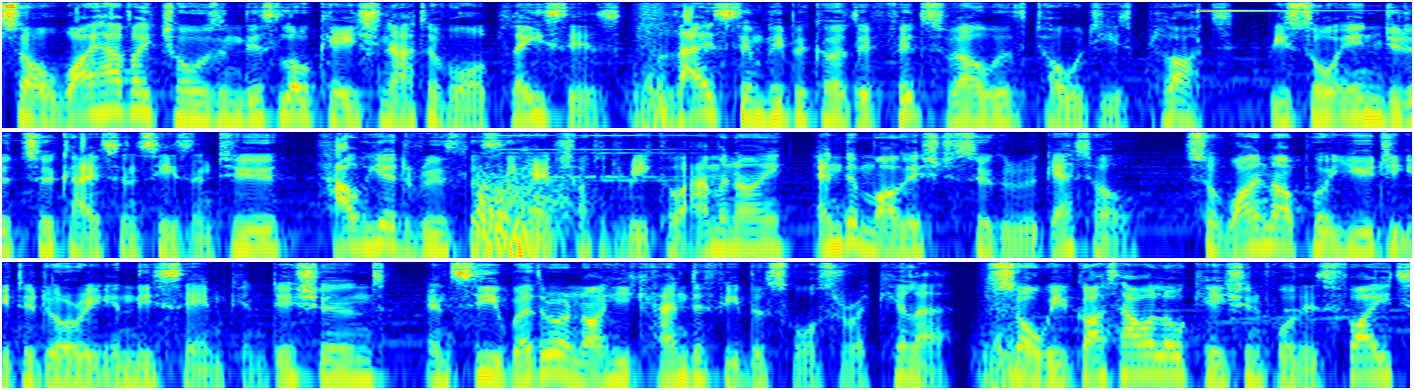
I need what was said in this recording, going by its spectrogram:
So why have I chosen this location out of all places? Well that is simply because it fits well with Toji's plot. We saw in Jujutsu Kaisen Season 2 how he had ruthlessly headshotted Riko Amanai and demolished Suguru Geto. So why not put Yuji Itadori in these same conditions and see whether or not he can defeat the Sorcerer Killer. So we've got our location for this fight,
